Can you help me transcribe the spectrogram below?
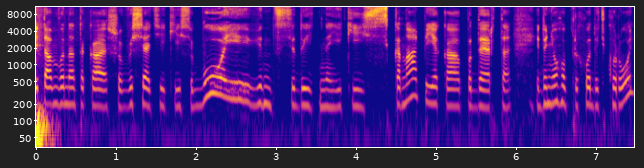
І там вона така, що висять якісь обої, він сидить на якійсь канапі, яка подерта, і до нього приходить король.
